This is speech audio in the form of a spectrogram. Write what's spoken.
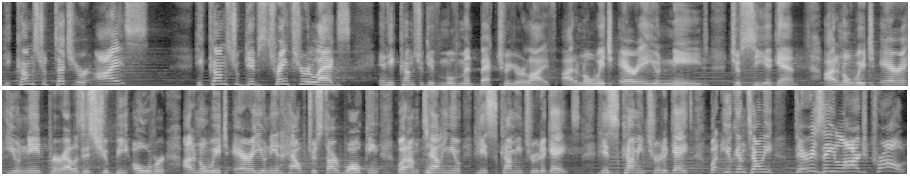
He comes to touch your eyes, He comes to give strength to your legs, and He comes to give movement back to your life. I don't know which area you need to see again. I don't know which area you need paralysis to be over. I don't know which area you need help to start walking, but I'm telling you, He's coming through the gates. He's coming through the gates. But you can tell me, there is a large crowd.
